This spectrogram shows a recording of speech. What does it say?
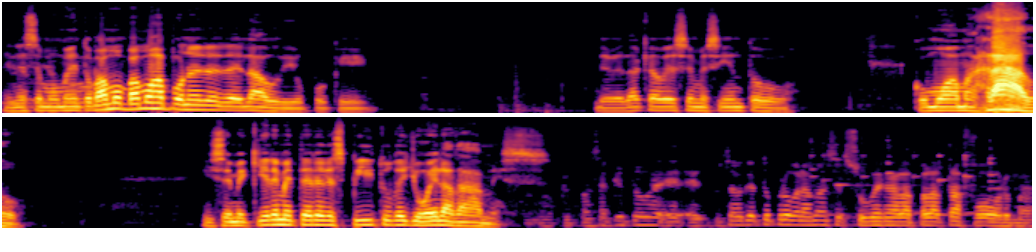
en ese momento. Vamos, vamos a poner el, el audio porque de verdad que a veces me siento como amarrado y se me quiere meter el espíritu de Joel Adames. Lo que pasa es que esto, eh, eh, tú sabes que estos programas se suben a la plataforma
